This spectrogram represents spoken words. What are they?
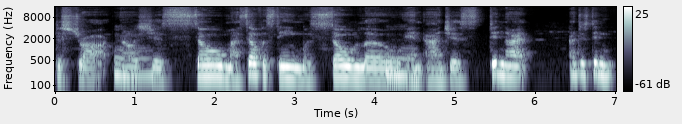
distraught. I was Mhm. just so my self esteem was so low, Mhm. and I just did not. I just didn't.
